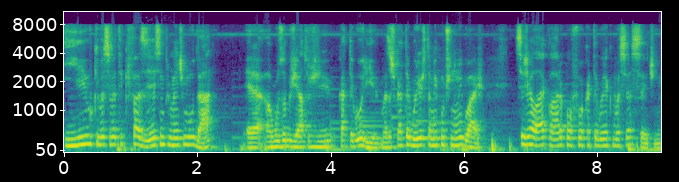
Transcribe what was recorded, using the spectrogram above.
e o que você vai ter que fazer é simplesmente mudar é, alguns objetos de categoria, mas as categorias também continuam iguais. Seja lá, é claro, qual for a categoria que você aceite. Né?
